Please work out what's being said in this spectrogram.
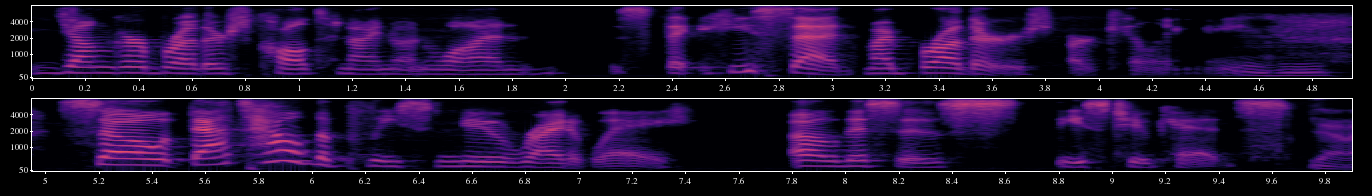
younger brother's call to 911. that He said, My brothers are killing me. hmm So that's how the police knew right away. Oh, this is these two kids. Yeah.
